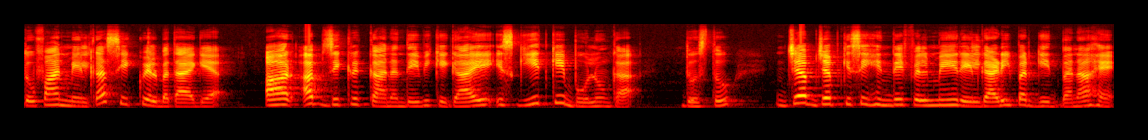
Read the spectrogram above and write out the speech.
तूफ़ान मेल का सीक्वल बताया गया। और अब ज़िक्र कानन देवी के गाए इस गीत के बोलों का। दोस्तों, जब जब किसी हिंदी फ़िल्म में रेलगाड़ी पर गीत बना है,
